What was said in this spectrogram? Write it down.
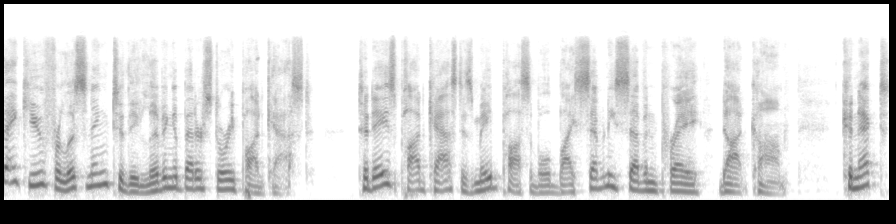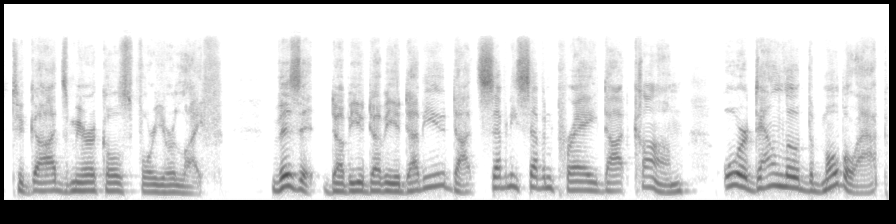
thank you for listening to the living a better story podcast today's podcast is made possible by 77pray.com Connect to God's miracles for your life. Visit www.77pray.com or download the mobile app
